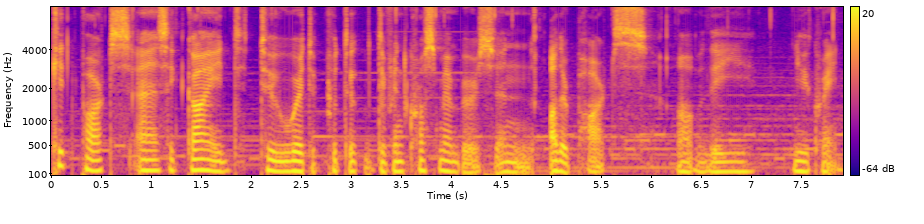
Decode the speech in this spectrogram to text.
kit parts as a guide to where to put the different cross members and other parts of the new crane,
